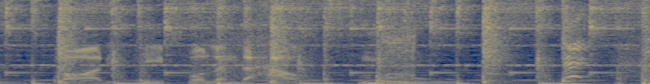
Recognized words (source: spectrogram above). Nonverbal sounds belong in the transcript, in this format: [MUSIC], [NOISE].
party people in the house move.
